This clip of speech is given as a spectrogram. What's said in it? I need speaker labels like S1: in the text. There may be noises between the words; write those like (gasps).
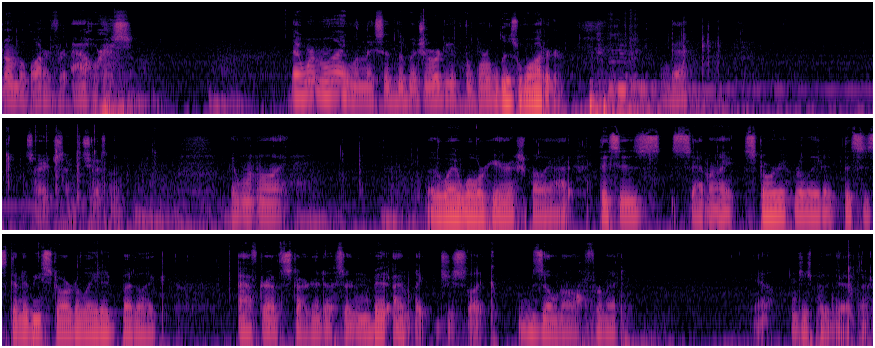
S1: Been on the water for hours. They weren't lying when they said the majority of the world is water. Okay? Sorry, I just had the chestnut. They weren't lying. By the way, while we're here, I should probably add this is semi story related. This is gonna be story related, but like after I've started a certain bit, I might just like zone off from it. Yeah, I'm just putting it out there.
